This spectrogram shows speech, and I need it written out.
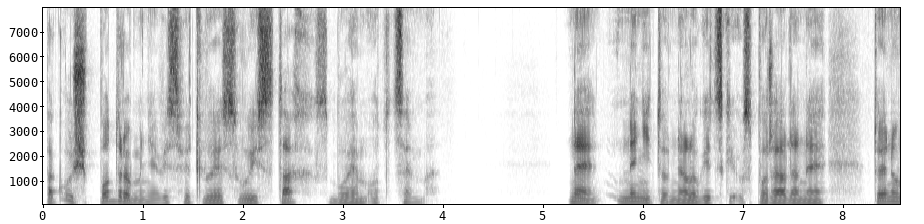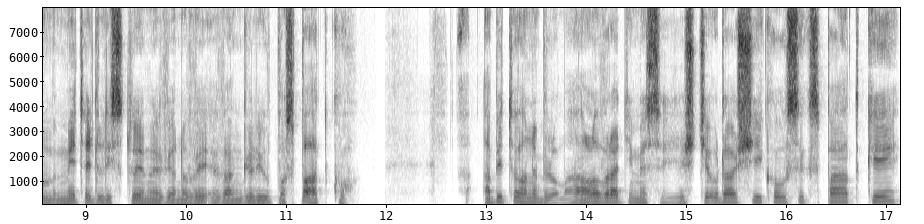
pak už podrobně vysvětluje svůj vztah s Bohem Otcem. Ne, není to nelogicky uspořádané, to jenom my teď listujeme v Janově evangeliu pospátku. Aby toho nebylo málo, vrátíme se ještě o další kousek zpátky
